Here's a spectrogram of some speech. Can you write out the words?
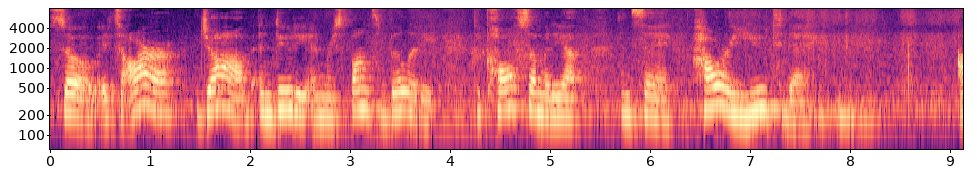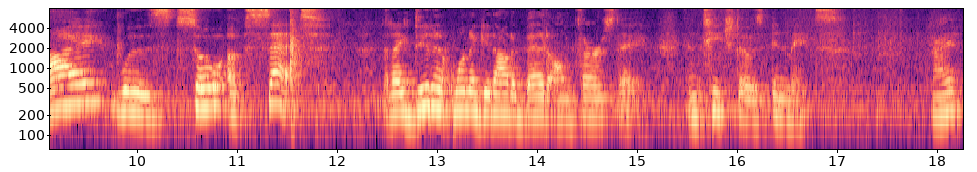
So it's our job and duty and responsibility to call somebody up and say, How are you today? I was so upset that I didn't want to get out of bed on Thursday and teach those inmates, right?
